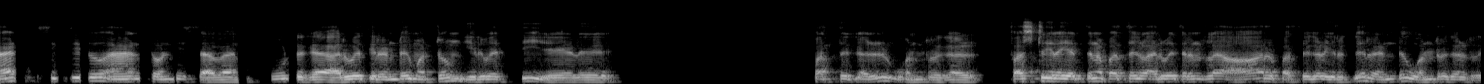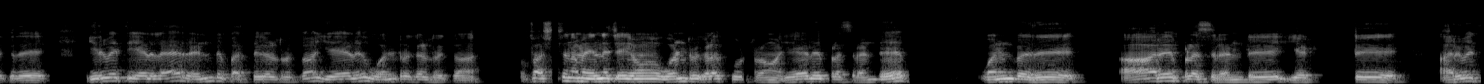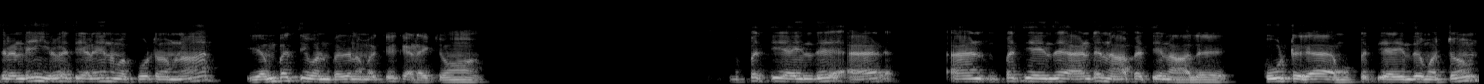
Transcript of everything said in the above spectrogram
Add sixty two and twenty seven கூட்டுக அறுபத்தி ரெண்டு மற்றும் இருபத்தி ஏழு. பத்துகள் ஒன்றுகள். ஃபர்ஸ்ட் இதுல எத்தனை பத்துகள்? அறுபத்தி ரெண்டுல ஆறு பத்துகள் இருக்கு ரெண்டு ஒன்றுகள் இருக்குது. இருபத்தி ஏழுல ரெண்டு பத்துகள் இருக்கும் ஏழு ஒன்றுகள் இருக்கும். ஃபர்ஸ்ட் நம்ம என்ன செய்வோம்? ஒன்றுகளை கூட்டுறோம். ஏழு பிளஸ் ரெண்டு ஒன்பது. ஆறு பிளஸ் ரெண்டு எட்டு. அறுபத்தி ரெண்டையும் இருபத்தி ஏழையும் நம்ம கூட்டினோம்னா எண்பத்தி ஒன்பது நமக்கு கிடைக்கும். முப்பத்தி ஐந்து அண்ட் முப்பத்தி ஐந்து அண்ட் நாற்பத்தி நாலு. கூட்டுக முப்பத்தி ஐந்து மற்றும்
